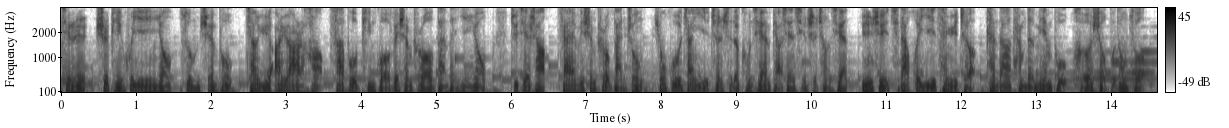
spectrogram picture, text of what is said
近日视频会议应用 zoom 宣布将于二月二号发布苹果 vision pro 版本应用据介绍在 vision pro 版中用户将以真实的空间表现形式呈现允许其他会议参与者看到他们的面部和手部动作。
